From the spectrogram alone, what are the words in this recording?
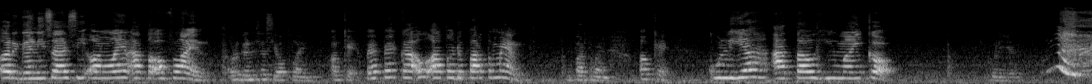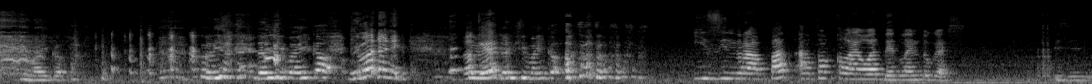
Organisasi online atau offline? Organisasi offline. Oke, PPKU atau departemen? Departemen. Oke, kuliah atau himaiko? Kuliah. Himaiko. Kuliah dan Himaiko. Gimana nih? Oke, Kuliah dan Himaiko. izin rapat atau kelewat deadline tugas? Izin.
